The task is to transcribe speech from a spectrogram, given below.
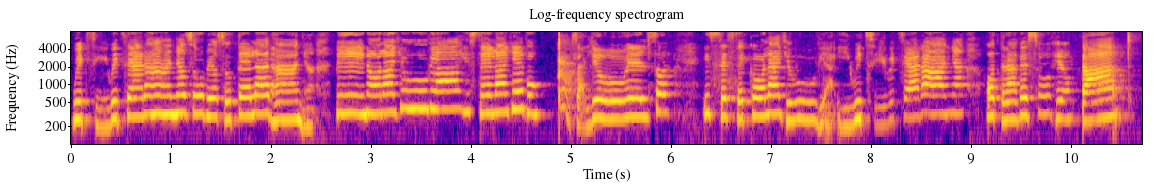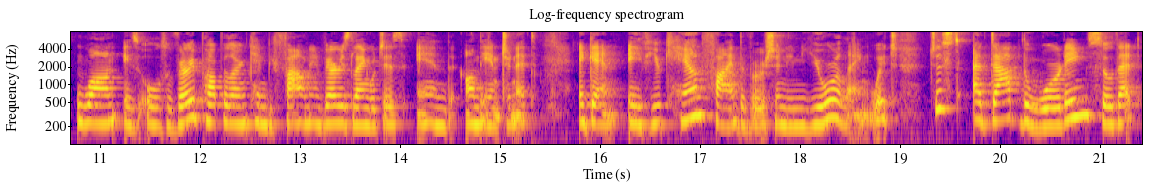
Witsy Witsy araña subió su telaraña, vino la lluvia y se la llevó. Salió el sol y se secó la lluvia y Witsy Witsy araña otra vez subió. That one is also very popular and can be found in various languages and on the internet. Again, if you can't find the version in your language, just adapt the wording so that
